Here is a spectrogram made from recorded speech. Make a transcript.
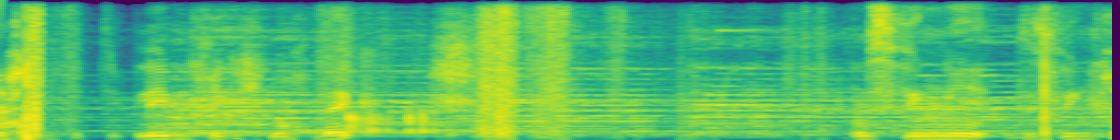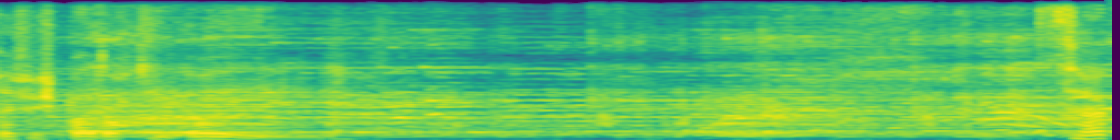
78 Leben kriege ich noch weg. Deswegen, deswegen greife ich bald auch die. Oi. Zack.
